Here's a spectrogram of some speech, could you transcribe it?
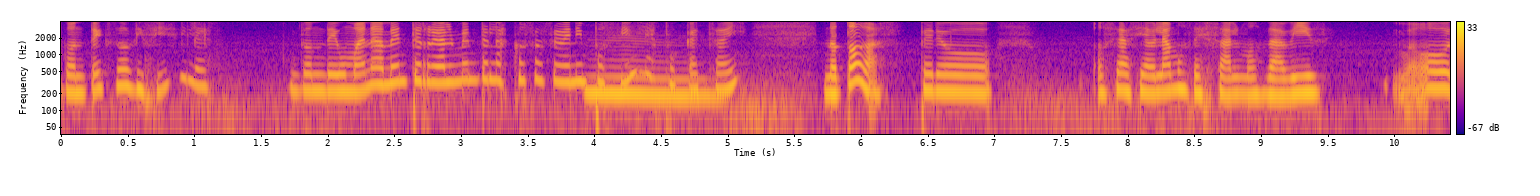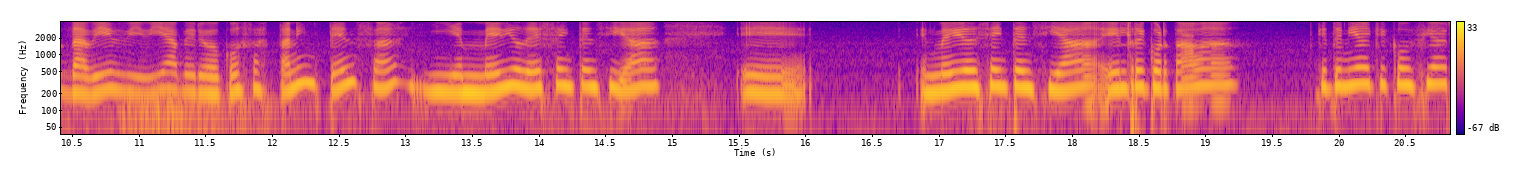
contextos difíciles, donde humanamente realmente las cosas se ven imposibles, pues, Mm. ¿cachai? No todas, pero, o sea, si hablamos de Salmos, David, oh, David vivía, pero cosas tan intensas y en medio de esa intensidad, eh, en medio de esa intensidad, él recordaba que tenía que confiar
